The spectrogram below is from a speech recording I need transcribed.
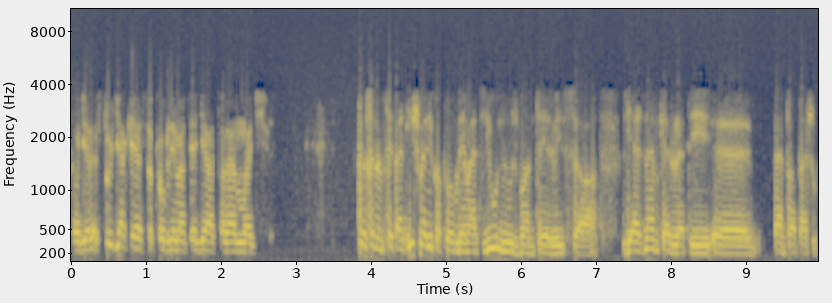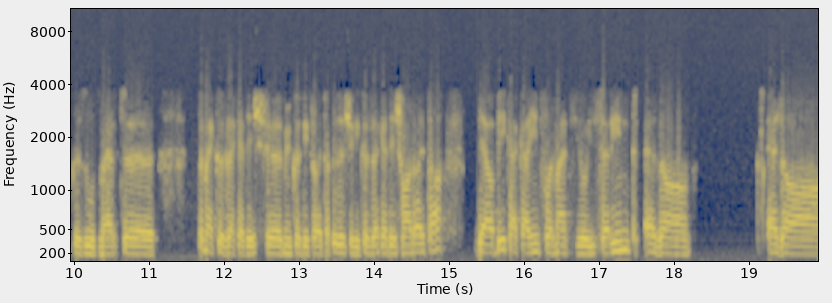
Hogy ezt tudják-e ezt a problémát egyáltalán, vagy Köszönöm szépen, ismerjük a problémát, júniusban tér vissza, ugye ez nem kerületi ö, fenntartású közút, mert ö, tömegközlekedés működik rajta, közösségi közlekedés van rajta, de a BKK információi szerint ez a, ez a,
